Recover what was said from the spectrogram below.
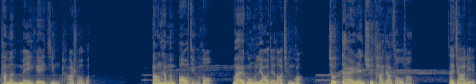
他们没给警察说过。当他们报警后，外公了解到情况，就带人去他家走访，在家里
